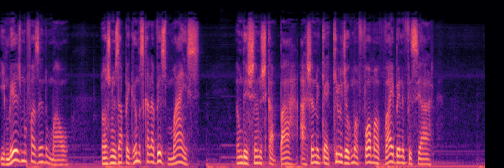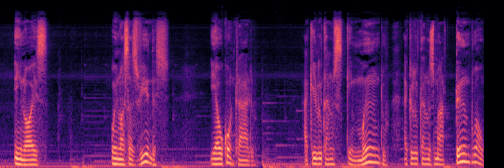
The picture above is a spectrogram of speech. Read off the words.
E mesmo fazendo mal, nós nos apegamos cada vez mais, não deixando escapar, achando que aquilo de alguma forma vai beneficiar em nós ou em nossas vidas, e ao contrário, aquilo está nos queimando, aquilo está nos matando ao,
